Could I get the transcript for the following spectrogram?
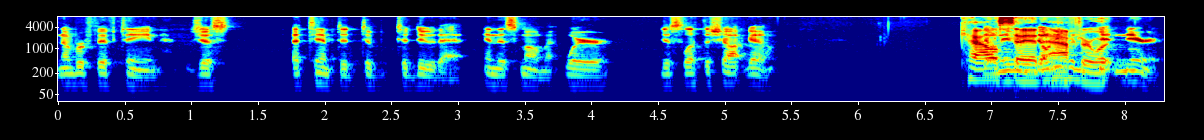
number 15 just attempted to to do that in this moment where just let the shot go Cal even, said afterward.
